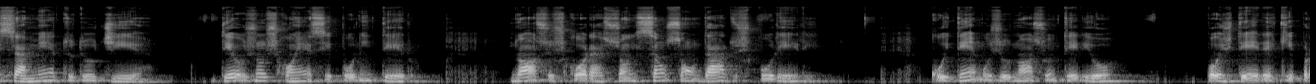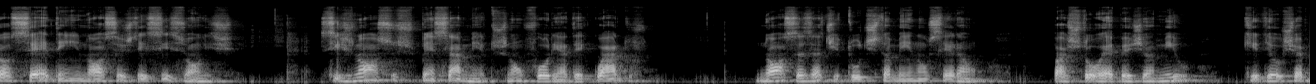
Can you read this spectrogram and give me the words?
Pensamento do dia. Deus nos conhece por inteiro. Nossos corações são sondados por Ele. Cuidemos do nosso interior, pois dele é que procedem nossas decisões. Se os nossos pensamentos não forem adequados, nossas atitudes também não serão. Pastor Heber Jamil, que Deus te abençoe.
